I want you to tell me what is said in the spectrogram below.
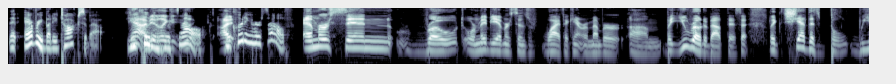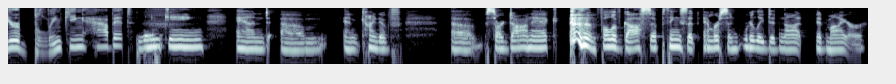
that everybody talks about. Yeah, I mean, like herself, I, including herself. Emerson wrote, or maybe Emerson's wife, I can't remember, um, but you wrote about this. Uh, like she had this bl- weird blinking habit, blinking and um, and kind of uh, sardonic, full of gossip, things that Emerson really did not admire.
